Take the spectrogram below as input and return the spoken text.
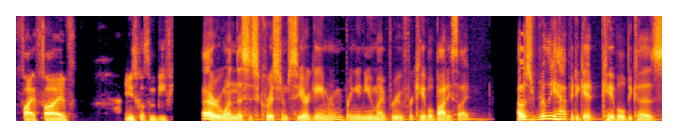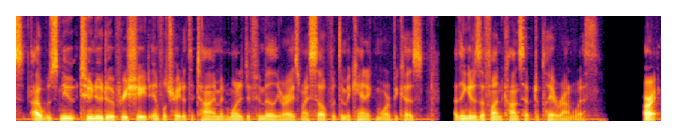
five five. And you've got some beefy. Hi everyone, this is Chris from CR Game Room, bringing you my brew for Cable Body Slide. I was really happy to get Cable because I was new, too new to appreciate Infiltrate at the time and wanted to familiarize myself with the mechanic more because I think it is a fun concept to play around with. All right,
